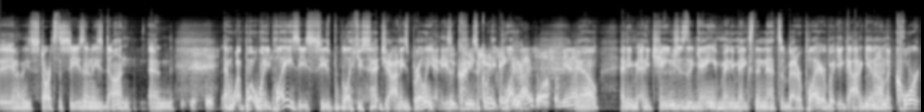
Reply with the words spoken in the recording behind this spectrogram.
you know, he starts the season, he's done and and but when he plays, he's he's like you said, John. He's brilliant. He's a, great player. you he's a great player. eyes off him, yeah. You know, and he and he mm-hmm. changes mm-hmm. the game and he makes the Nets a better player. But you got to get mm-hmm. on the court,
